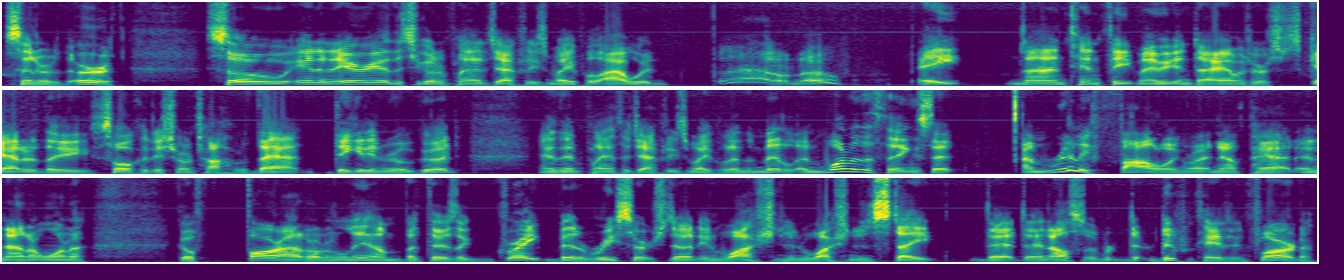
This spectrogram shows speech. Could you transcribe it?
center of the earth. So in an area that you're going to plant a Japanese maple, I would, I don't know, eight, nine, ten feet maybe in diameter, scatter the soil conditioner on top of that, dig it in real good, and then plant the Japanese maple in the middle. And one of the things that I'm really following right now, Pat, and I don't want to go far out on a limb, but there's a great bit of research done in Washington, Washington State, that and also duplicated in Florida.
